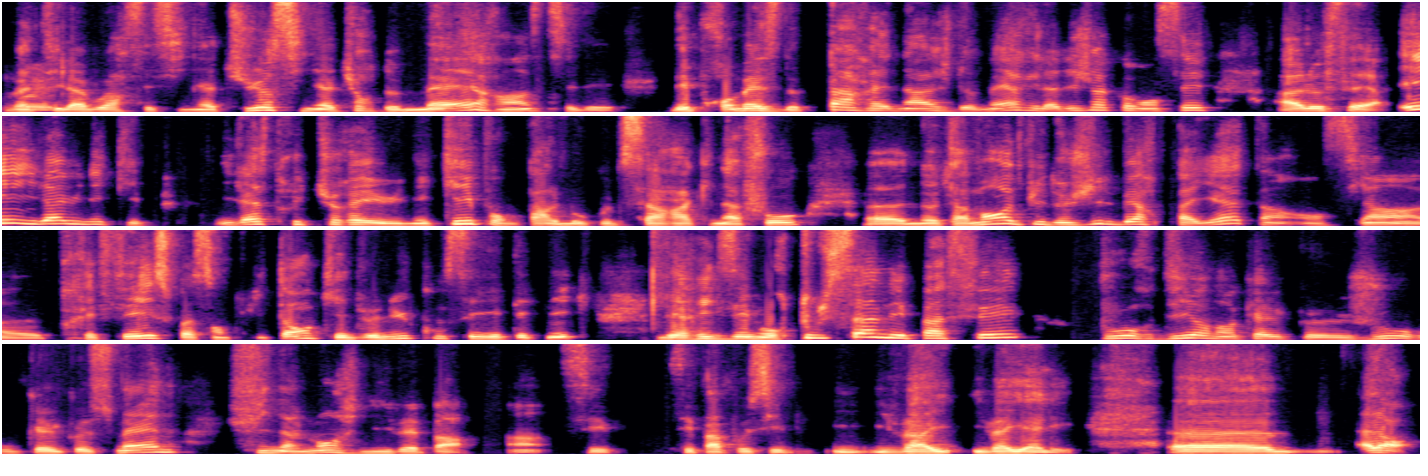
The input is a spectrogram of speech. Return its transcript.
Va-t-il avoir ses signatures? Signatures de maire, hein, c'est des, des, promesses de parrainage de maire. Il a déjà commencé à le faire. Et il a une équipe. Il a structuré une équipe, on parle beaucoup de Sarah Knafo euh, notamment, et puis de Gilbert Payette, hein, ancien euh, préfet, 68 ans, qui est devenu conseiller technique d'Éric Zemmour. Tout ça n'est pas fait pour dire dans quelques jours ou quelques semaines, finalement, je n'y vais pas. Hein. C'est c'est pas possible. Il, va, il va y aller. Euh, alors,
